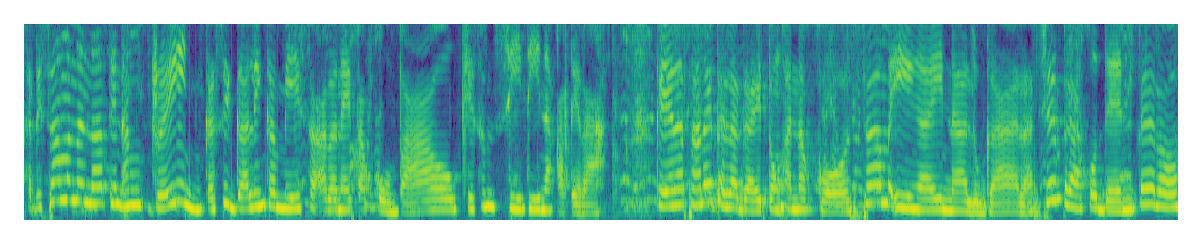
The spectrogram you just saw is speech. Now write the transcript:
At isama na natin ang train kasi galing kami sa Araneta, Cubao, Quezon City nakatira. Kaya nasanay talaga itong anak ko sa maingay na lugar. At syempre ako din, pero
